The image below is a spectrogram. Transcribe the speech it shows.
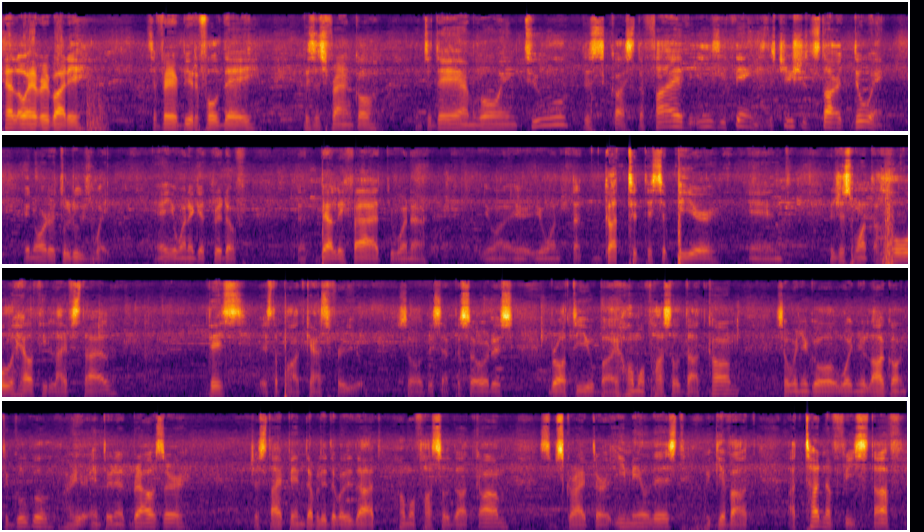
Hello, everybody. It's a very beautiful day. This is Franco, and today I'm going to discuss the five easy things that you should start doing in order to lose weight. Yeah, you want to get rid of that belly fat. You want to, you want, you want that gut to disappear, and you just want a whole healthy lifestyle. This is the podcast for you. So this episode is brought to you by homeofhustle.com. So when you go, when you log on to Google or your internet browser, just type in www.homeofhustle.com. Subscribe to our email list. We give out a ton of free stuff.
